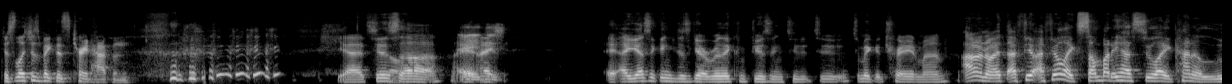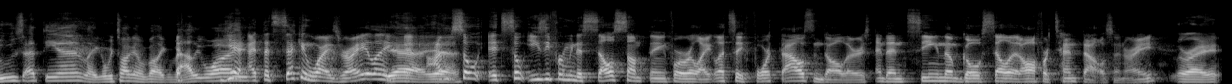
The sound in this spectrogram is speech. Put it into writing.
just let's just make this trade happen." yeah, it's just So, uh, Hey, I, I, just- I guess it can just get really confusing to to to make a trade, man. I don't know. I, I feel I feel like somebody has to like kind of lose at the end. Like, are we talking about like value wise? Yeah, at the second wise, right? Like, Yeah, I'm yeah. so it's so easy for me to sell something for like let's say four thousand dollars, and then seeing them go sell it off for ten thousand, right? right.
